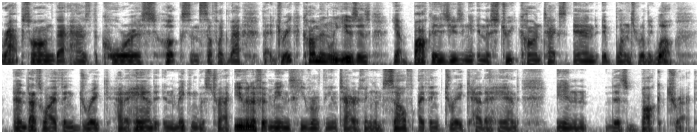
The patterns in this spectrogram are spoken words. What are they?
rap song that has the chorus, hooks, and stuff like that that Drake commonly uses, yet Baka is using it in the street context and it blends really well. And that's why I think Drake had a hand in making this track. Even if it means he wrote the entire thing himself, I think Drake had a hand in this Baka track.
